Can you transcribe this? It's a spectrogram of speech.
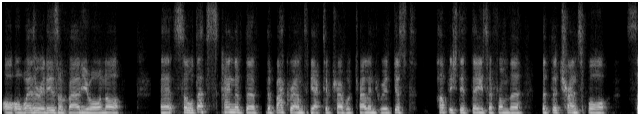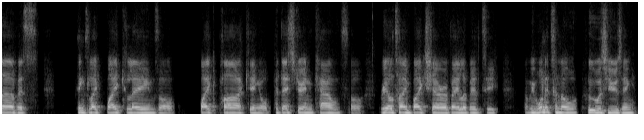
or, whether it is of value or not. Uh, so that's kind of the, the background to the Active Travel Challenge. We just published this data from the, the, the transport service, things like bike lanes or bike parking or pedestrian counts or real-time bike share availability. And we wanted to know who was using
